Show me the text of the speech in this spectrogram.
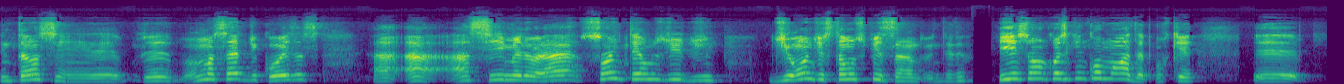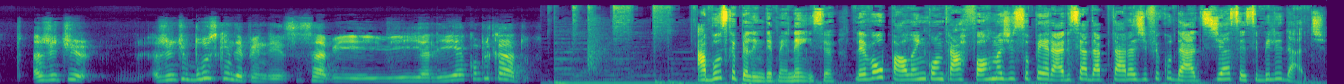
Então, assim, é, é uma série de coisas a, a, a se melhorar só em termos de, de, de onde estamos pisando, entendeu? E isso é uma coisa que incomoda, porque é, a, gente, a gente busca independência, sabe? E, e ali é complicado. A busca pela independência levou Paulo a encontrar formas de superar e se adaptar às dificuldades de acessibilidade.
